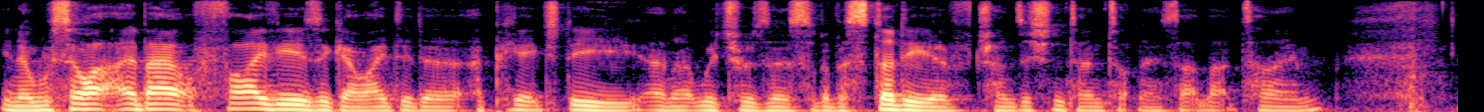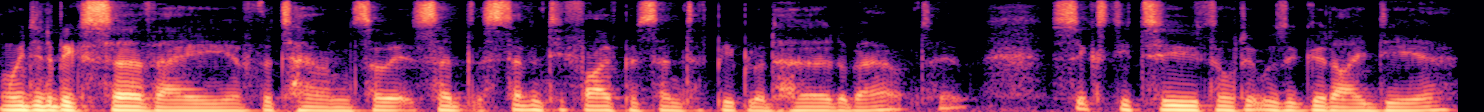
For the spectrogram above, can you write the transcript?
You know, so I, about five years ago, I did a, a PhD, and uh, which was a sort of a study of transition time Totnes at that time, and we did a big survey of the town. So it said that 75% of people had heard about it, 62 thought it was a good idea,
